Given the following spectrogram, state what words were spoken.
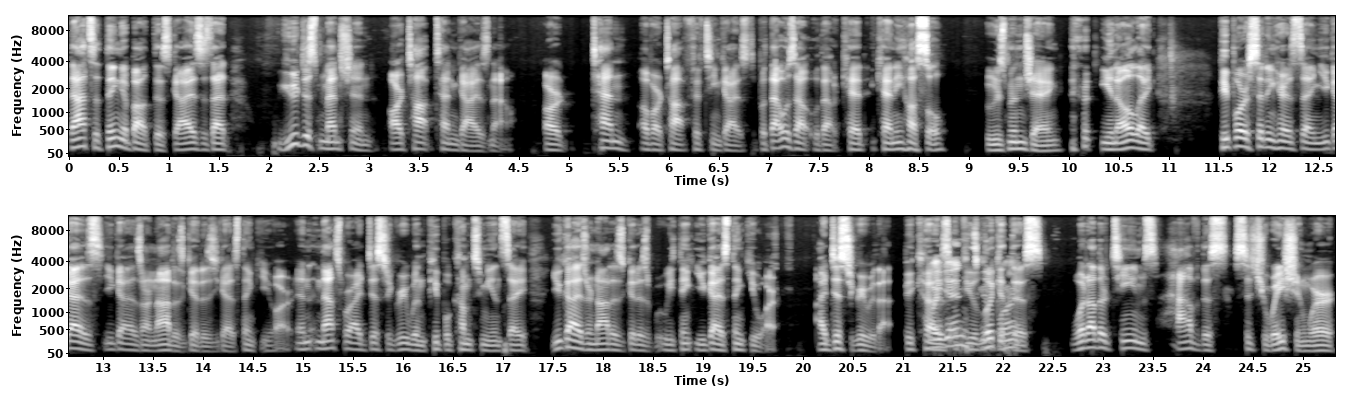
that's the thing about this, guys, is that you just mentioned our top 10 guys now, or 10 of our top 15 guys, but that was out without Kenny Hustle, Ousmane Dieng. you know, like people are sitting here saying you guys you guys are not as good as you guys think you are and, and that's where i disagree when people come to me and say you guys are not as good as we think you guys think you are i disagree with that because well, if you look at this what other teams have this situation where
